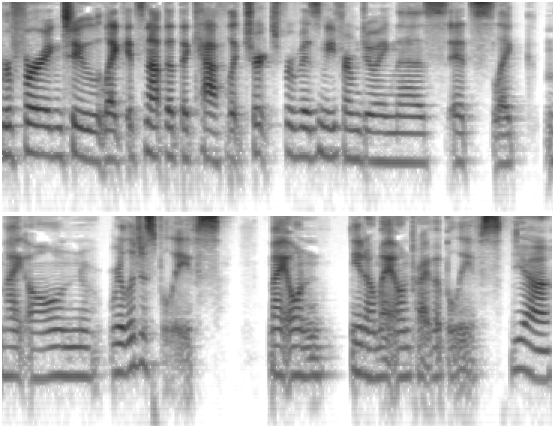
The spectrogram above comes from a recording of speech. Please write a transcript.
referring to, like, it's not that the Catholic Church forbids me from doing this, it's like my own religious beliefs, my own, you know, my own private beliefs. Yeah.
